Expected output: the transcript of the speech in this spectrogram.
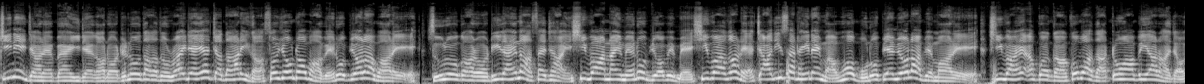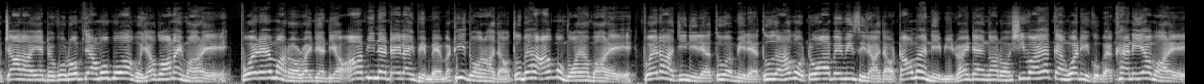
ကြီးနေကြတဲ့ဘန်ဟီတယ်ကတော့ဒီလိုသာဆိုရိုက်တန်ရဲ့ကြောက်သားတွေကဆုံးရှုံးတော့ပါပဲလို့ပြောလာပါတယ်ဇူရိုကတော့ဒီတိုင်းသာဆက်ချရင်ရှီဗာနိုင်မယ်လို့ပြောပေမဲ့ရှီဗာကလည်းအကြာကြီးဆက်ထိန်နိုင်မှာမဟုတ်ဘူးလို့ပြန်ပြောလာပြန်ပါတယ်ရှီဗာရဲ့အကွက်ကကိုယ့်ဘာသာတွန်းအားပေးရတာကြောင့်ကြာလာရင်တကုံလုံးပြန်မိုးဘဝကိုရောက်သွားနိုင်ပါတယ်ပွဲထဲမှာတော့ရိုက်တန်တယောက်အားပြင်းနဲ့တိုက်လိုက်ပေမဲ့မထိသွားတာကြောင့်သူပဲအားကုန်သွားရပါတယ်ပွဲလာကြည့်နေတဲ့သူ့အမေနဲ့သူသားကိုတွန်းအားပေးမိစေတာကြောင့်တောင်းပန်နေပြီးရိုက်တန်ကတော့ရှီဗာရဲ့ကန်ကွက်တွေကိုပဲခံနေရပါတယ်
